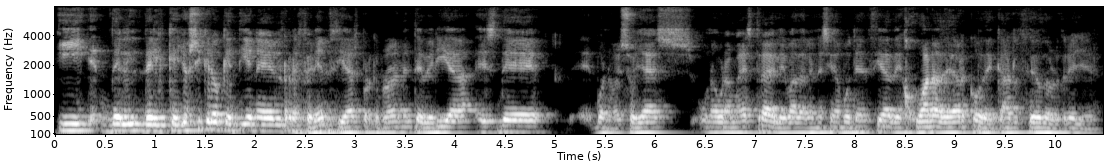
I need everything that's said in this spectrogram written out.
Y del, del que yo sí creo que tiene él referencias, porque probablemente vería, es de. eh, Bueno, eso ya es una obra maestra elevada a la enésima potencia de Juana de Arco de Carl Theodor Dreyer,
